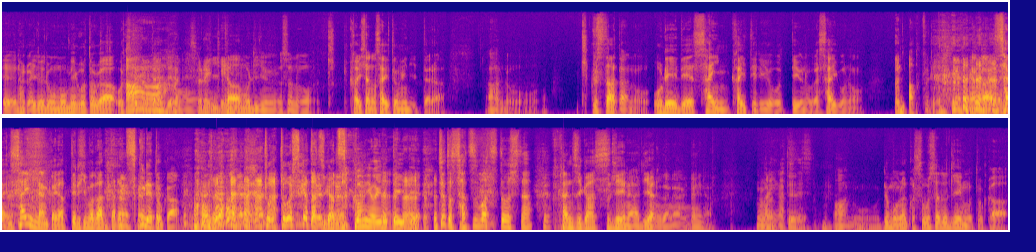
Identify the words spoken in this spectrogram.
えーなんかいろいろ揉め事が起きてるみたいでピーター・モリニューのそのき会社のサイト見に行ったらあのキックスターターのお礼でサイン書いてるよっていうのが最後のアップでなんか サイサインなんかやってる暇があったら作れとか 投資家たちがツッコミを入れていてちょっと殺伐とした感じがすげえなリアルだなみたいなのがあってがちですね。あのでもなんかソーシャルゲームとか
